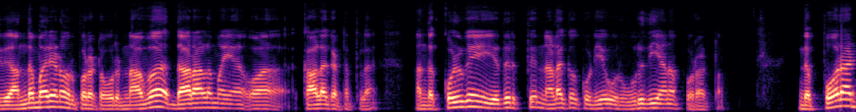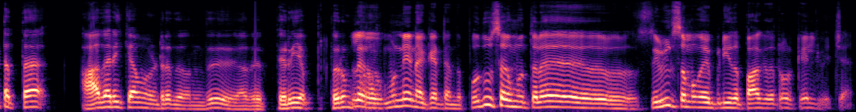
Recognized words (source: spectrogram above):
இது அந்த மாரியான ஒரு போராட்டம். ஒரு நவ தாராளமய வ காலகட்டத்தில அந்த கொள்கையை எதிர்த்து நடக்கக்கூடிய ஒரு உறுதியான போராட்டம். இந்த போராட்டத்தை ஆதரிக்காம விடுறது வந்து அது பெரிய பெரும் இல்ல முன்னே நான் கேட்டேன் இந்த பொது சமூகத்துல சிவில் சமூகம் எப்படி இதை பார்க்குதுன்ற ஒரு கேள்வி வச்சேன்.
